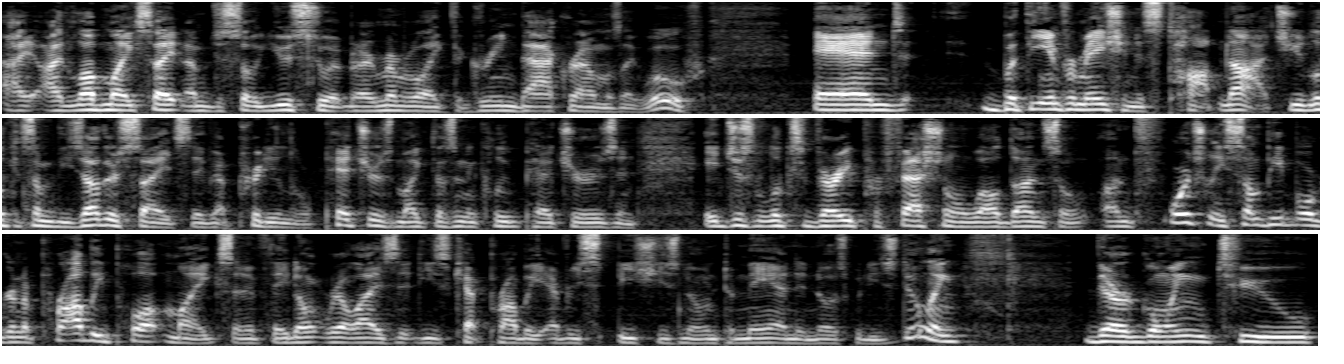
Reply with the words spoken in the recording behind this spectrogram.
I, I love Mike's site, and I'm just so used to it, but I remember like the green background was like, whoa. And but the information is top notch. You look at some of these other sites; they've got pretty little pictures. Mike doesn't include pictures, and it just looks very professional, and well done. So, unfortunately, some people are going to probably pull up Mike's, and if they don't realize that he's kept probably every species known to man and knows what he's doing, they're going to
